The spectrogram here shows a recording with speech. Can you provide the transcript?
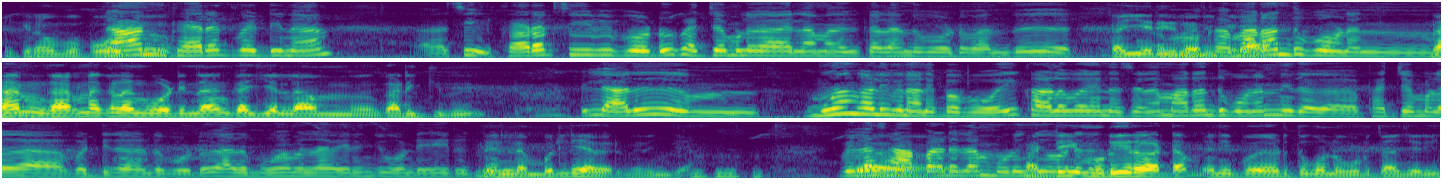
நிற்கிறோம் இப்போ போ நான் கேரட் வெட்டினான். சி கேரட் சீவி போட்டு பச்சை மிளகாய் எல்லாம் அதுக்கு கலந்து போட்டு வந்து நிற்கிறோம் மறந்து போனேன் நான் கருணக்கிழங்கு ஓட்டினா கையெல்லாம் கடிக்குது இல்லை அது முகங்கழிவு நான் இப்போ போய் கழுவ என்ன செய்யணும் மறந்து போனேன்னு இதை பச்சை மிளகாய் வெட்டினாண்டு போட்டு அது முகமெல்லாம் விரிஞ்சு கொண்டே இருக்கு எல்லாம் பிள்ளையா வரும் விரிஞ்சா இப்பெல்லாம் சாப்பாடெல்லாம் முடிஞ்சு கட்டி முடிகிற கட்டம் இனி இப்போ எடுத்துக்கொண்டு கொடுத்தா சரி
